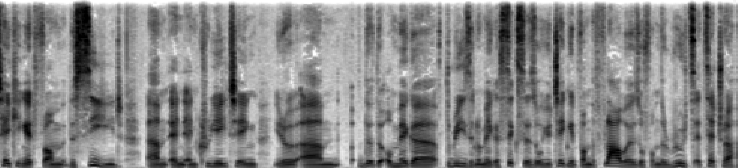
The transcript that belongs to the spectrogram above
taking it from the seed um, and, and creating, you know, um, the, the omega 3s and omega 6s, or you're taking it from the flowers or from the roots, etc.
